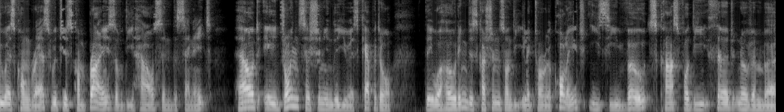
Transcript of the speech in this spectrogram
U.S. Congress, which is comprised of the House and the Senate, held a joint session in the U.S. Capitol. They were holding discussions on the Electoral College EC votes cast for the 3rd November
